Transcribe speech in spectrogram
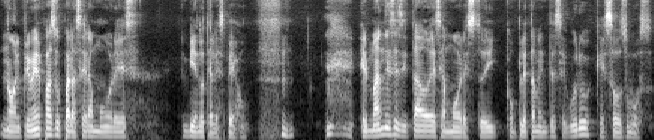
No, el primer paso para hacer amor es viéndote al espejo. el más necesitado de ese amor, estoy completamente seguro que sos vos.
